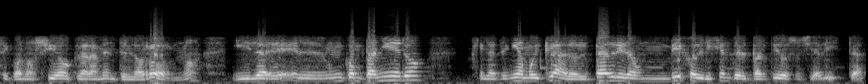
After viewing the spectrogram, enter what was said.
se conoció claramente el horror, ¿no? Y un compañero que la tenía muy claro. El padre era un viejo dirigente del Partido Socialista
